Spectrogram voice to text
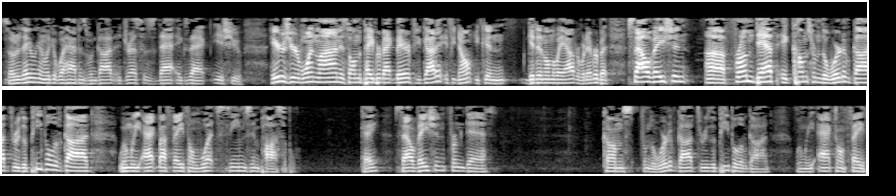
So today we're going to look at what happens when God addresses that exact issue. Here's your one line. It's on the paper back there. If you got it, if you don't, you can get it on the way out or whatever. But salvation uh, from death, it comes from the Word of God through the people of God when we act by faith on what seems impossible. Okay, salvation from death comes from the Word of God through the people of God when we act on faith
